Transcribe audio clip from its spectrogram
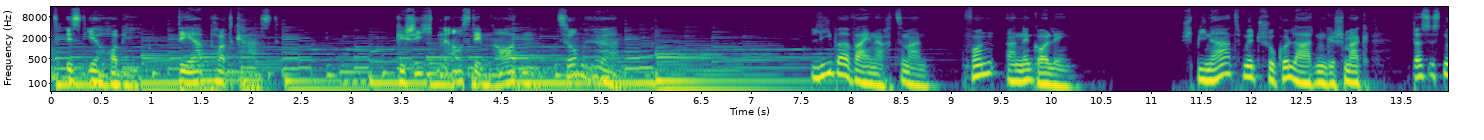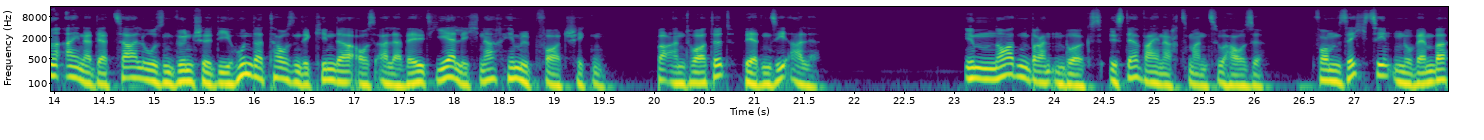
Nord ist ihr Hobby, der Podcast. Geschichten aus dem Norden zum Hören. Lieber Weihnachtsmann von Anne Golling. Spinat mit Schokoladengeschmack, das ist nur einer der zahllosen Wünsche, die Hunderttausende Kinder aus aller Welt jährlich nach Himmelpfort schicken. Beantwortet werden sie alle. Im Norden Brandenburgs ist der Weihnachtsmann zu Hause. Vom 16. November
